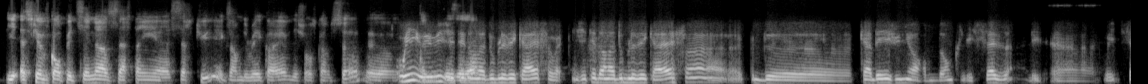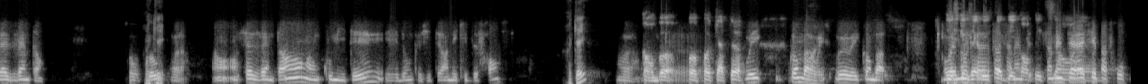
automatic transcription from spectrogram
Est-ce que vous compétitionnez dans certains euh, circuits, exemple de RayKF, des choses comme ça? Euh, oui, oui, oui, j'étais dans la WKF, ouais. J'étais dans la WKF euh, de KD junior, donc les 16, les, oui, 16-20 ans. Oh, Voilà. En, 16-20 ans, en comité, et donc j'étais en équipe de France. OK. Voilà. Combat, pas, pas kata. Oui, combat, oui. Oui, oui, combat. Est-ce que vous avez fait des compétitions? Ça m'intéressait pas trop.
